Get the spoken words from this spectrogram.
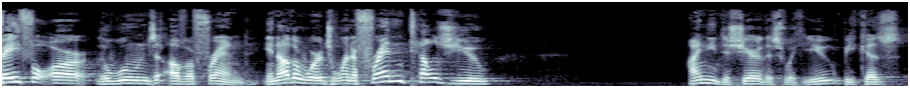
Faithful are the wounds of a friend. In other words, when a friend tells you, I need to share this with you because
